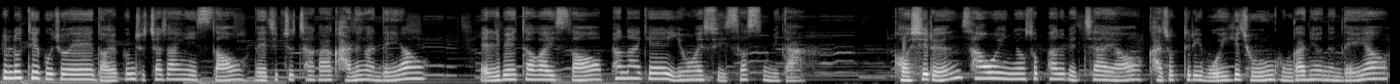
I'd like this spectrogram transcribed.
필로티 구조의 넓은 주차장이 있어 내 집 주차가 가능한데요. 엘리베이터가 있어 편하게 이용할 수 있었습니다. 거실은 4, 5인용 소파를 배치하여 가족들이 모이기 좋은 공간이었는데요.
